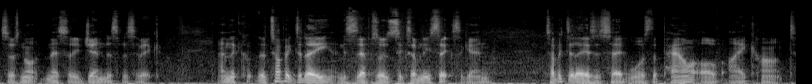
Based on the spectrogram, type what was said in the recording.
so it's not necessarily gender specific. And the, the topic today, and this is episode 676 again, topic today, as I said, was the power of I can't.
